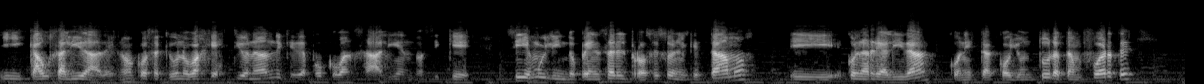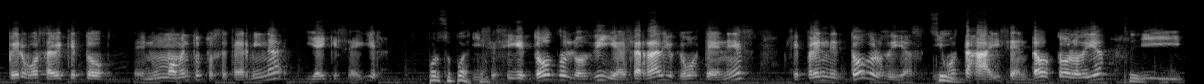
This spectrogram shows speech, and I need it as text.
y causalidades, ¿no? Cosas que uno va gestionando y que de a poco van saliendo. Así que sí, es muy lindo pensar el proceso en el que estamos, y con la realidad, con esta coyuntura tan fuerte, pero vos sabés que esto, en un momento esto se termina y hay que seguir. Por supuesto. Y se sigue todos los días. Esa radio que vos tenés se prende todos los días. Y vos estás ahí sentado todos los días y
